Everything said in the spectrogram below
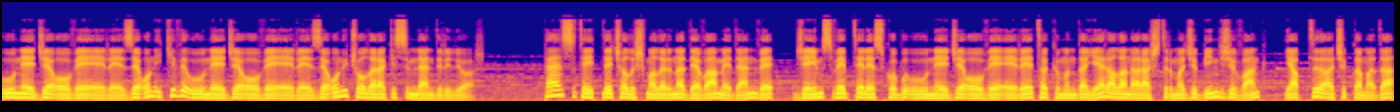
UNCOVERZ-12 ve UNCOVERZ-13 olarak isimlendiriliyor. Penn State'de çalışmalarına devam eden ve James Webb Teleskobu UNCOVER takımında yer alan araştırmacı Bingji Wang, yaptığı açıklamada,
